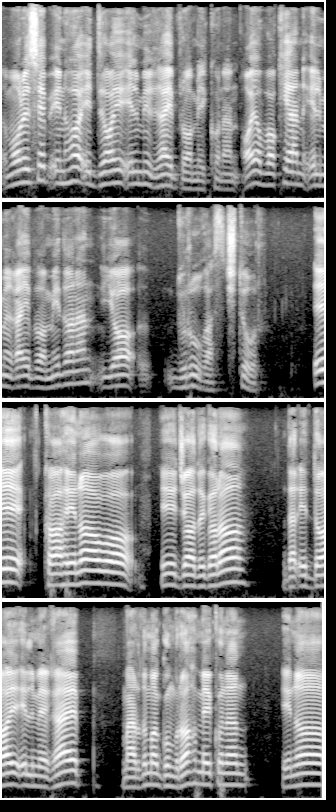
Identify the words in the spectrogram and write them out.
مولوی اینها ادعای علم غیب را می‌کنن آیا واقعا علم غیب را می‌دانند یا دروغ است چطور ای کاهنا و ای جادوگرا در ادعای علم غیب مردم گمراه می‌کنند اینا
